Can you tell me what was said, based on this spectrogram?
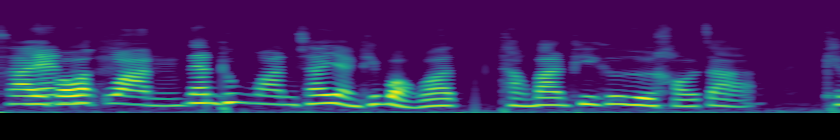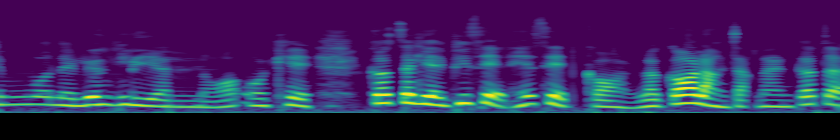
ใช่แน่นเพราะว่าทุกวันแน่นทุกวันใช่อย่างที่บอกว่าทางบ้านพี่ก็คือเขาจะเข้มงวดในเรื่องเรียนเนาะโอเค ก็จะเรียนพิเศษให้เสร็จก่อน แล้วก็หลังจากนั้นก็จะ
